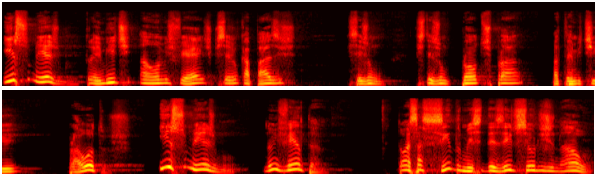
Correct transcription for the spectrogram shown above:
isso mesmo transmite a homens fiéis que sejam capazes, que, sejam, que estejam prontos para transmitir para outros. Isso mesmo, não inventa. Então, essa síndrome, esse desejo de ser original,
